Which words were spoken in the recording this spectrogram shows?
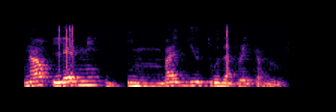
Now let me invite you to the breakout rooms.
